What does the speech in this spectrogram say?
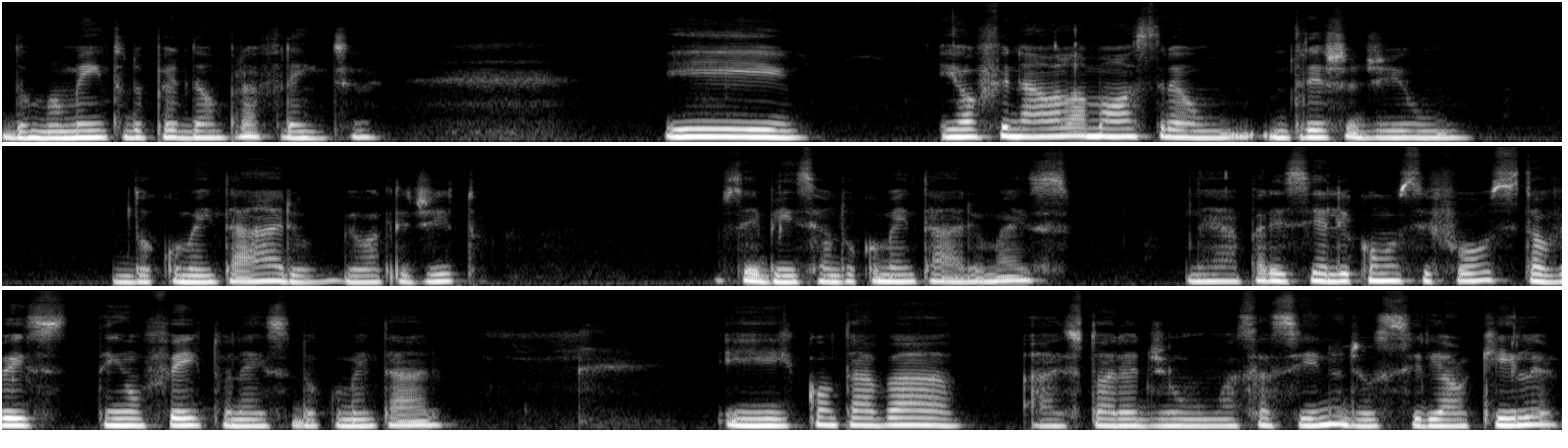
do momento do perdão para frente. Né? E, e ao final ela mostra um, um trecho de um um documentário, eu acredito. Não sei bem se é um documentário, mas né, aparecia ali como se fosse, talvez tenham feito né, esse documentário. E contava a história de um assassino, de um serial killer,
